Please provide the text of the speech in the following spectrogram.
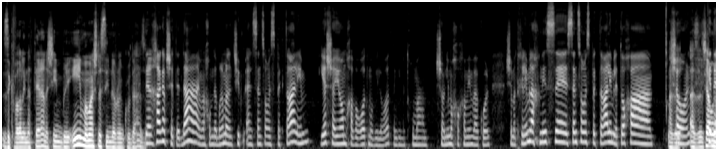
זה כבר לנטר אנשים בריאים, ממש לשים לב לנקודה הזאת. דרך אגב, שתדע, אם אנחנו מדברים על, צ'יפ, על סנסורים ספקטרליים, יש היום חברות מובילות, נגיד בתחום השעונים החכמים והכול, שמתחילים להכניס uh, סנסורים ספקטרליים לתוך אז- השעון, אז לשם כדי.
